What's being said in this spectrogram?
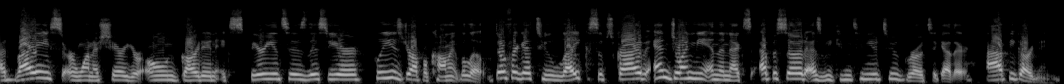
advice, or want to share your own garden experiences this year, please drop a comment below. Don't forget to like, subscribe, and join me in the next episode as we continue to grow together. Happy gardening.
